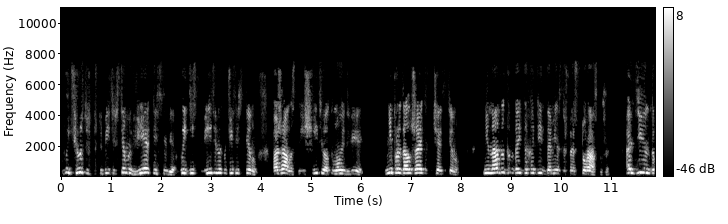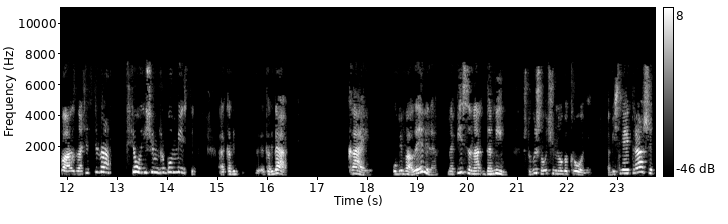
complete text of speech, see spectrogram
Вы чувствуете, бьете в стену, верьте себе. Вы действительно стучите в стену. Пожалуйста, ищите окно и дверь. Не продолжайте отвечать стену. Не надо доходить до места, что я сто раз уже. Один, два, значит стена. Все, ищем в другом месте. Э, когда Кай убивал Эвеля, написано Дамин, что вышло очень много крови. Объясняет Раши,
